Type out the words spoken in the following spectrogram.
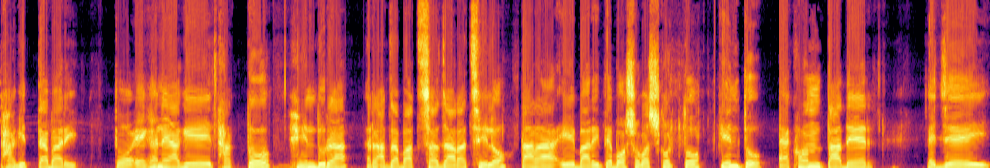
ভাগিত্তা বাড়ি। তো এখানে আগে থাকতো হিন্দুরা, রাজা বাদশাহ যারা ছিল, তারা এই বাড়িতে বসবাস করত। কিন্তু এখন তাদের যে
